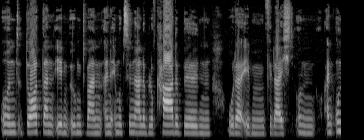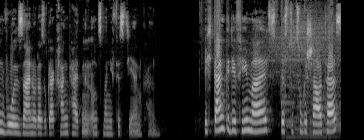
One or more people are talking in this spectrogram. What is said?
und dort dann eben irgendwann eine emotionale Blockade bilden oder eben vielleicht un, ein Unwohlsein oder sogar Krankheiten in uns manifestieren können. Ich danke dir vielmals, dass du zugeschaut hast.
